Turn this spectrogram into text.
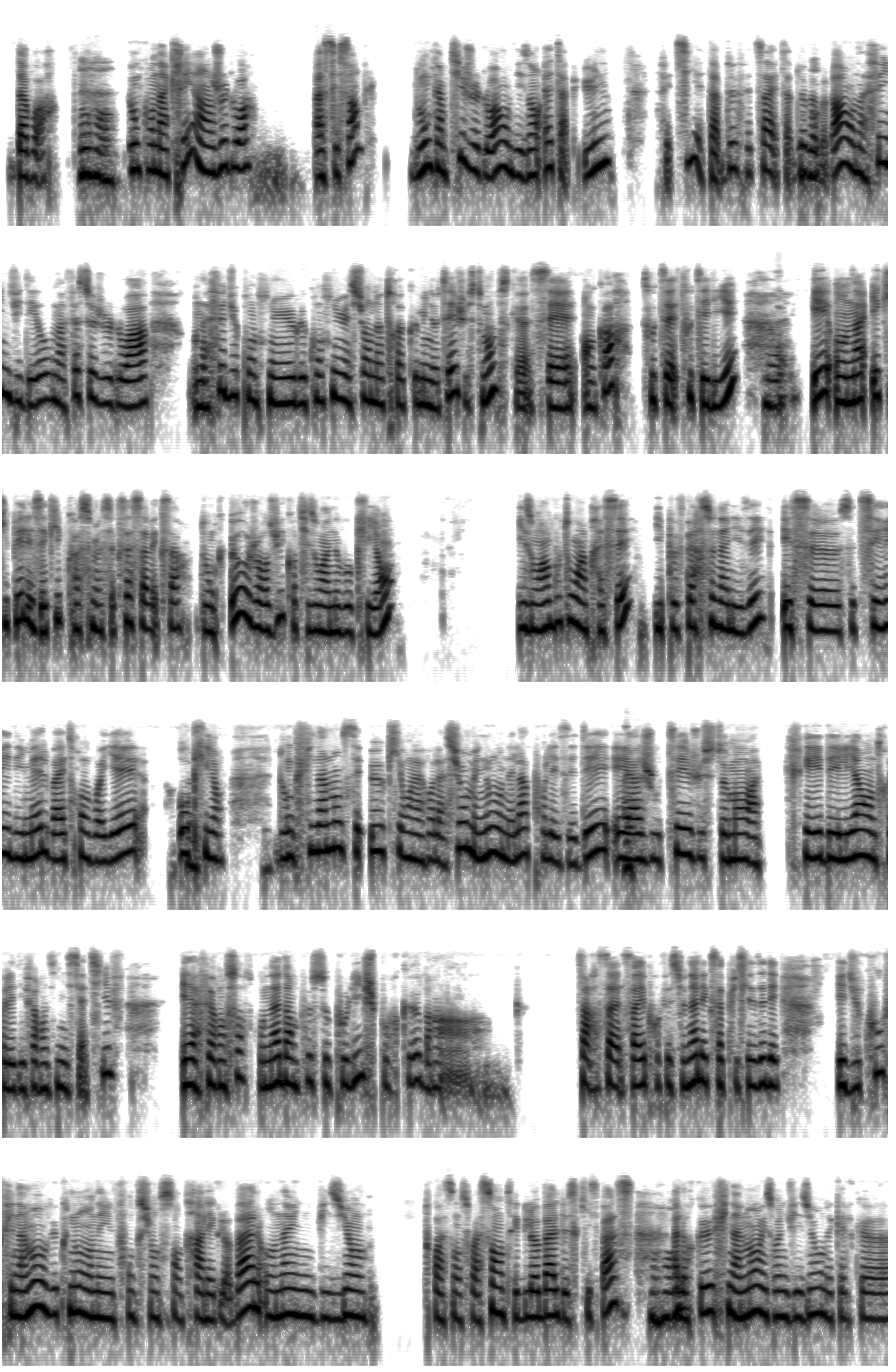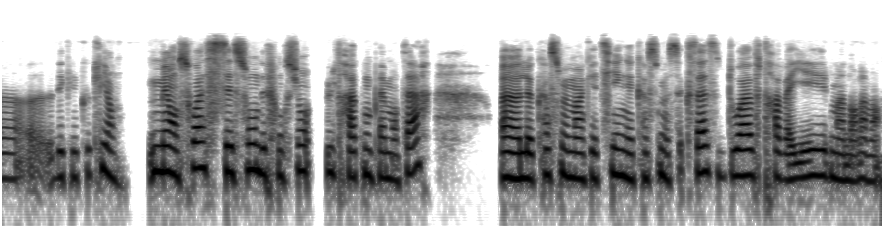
d'avoir. Mhm. Donc, on a créé un jeu de loi assez simple. Donc, un petit jeu de loi en disant étape 1, faites ci, étape 2, faites ça, étape 2, Mhm. blablabla. On a fait une vidéo, on a fait ce jeu de loi, on a fait du contenu. Le contenu est sur notre communauté, justement, parce que c'est encore, tout est, tout est lié. Ouais. Et on a équipé les équipes Customer Success avec ça. Donc, eux, aujourd'hui, quand ils ont un nouveau client, ils ont un bouton à presser, ils peuvent personnaliser et ce- cette série d'emails va être envoyée aux clients. Donc finalement, c'est eux qui ont la relation, mais nous, on est là pour les aider et Ouais. ajouter justement à créer des liens entre les différentes initiatives et à faire en sorte qu'on aide un peu ce polish pour que ben ça, ça, ça est professionnel et que ça puisse les aider. Et du coup, finalement, vu que nous, on est une fonction centrale et globale, on a une vision 360 et globale de ce qui se passe Mhm. alors que finalement, ils ont une vision de quelques, euh, des quelques clients. Mais en soi, ce sont des fonctions ultra complémentaires. Euh, le customer marketing et customer success doivent travailler main dans la main.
